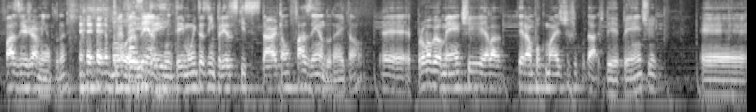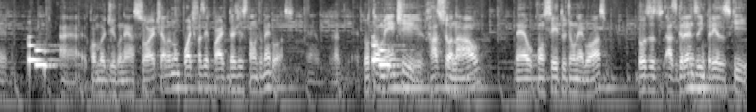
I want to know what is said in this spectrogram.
fazejamento, né? É, boa. Tem, tem muitas empresas que startam fazendo, né? Então, é, provavelmente ela terá um pouco mais de dificuldade. De repente, é, a, como eu digo, né, a sorte ela não pode fazer parte da gestão de um negócio. Né? É totalmente racional né, o conceito de um negócio. Todas as grandes empresas que,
